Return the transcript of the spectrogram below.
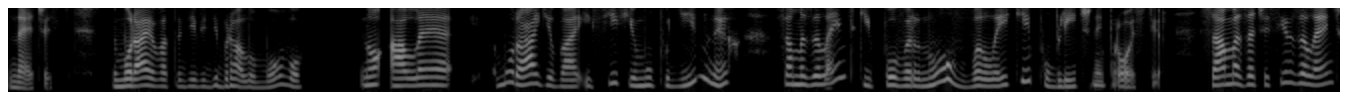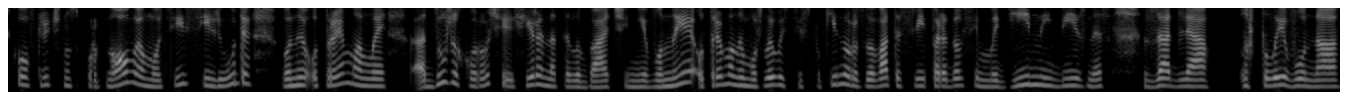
нечисть. Мураєва тоді відібрало мову. Ну, але Мураєва і всіх йому подібних саме Зеленський повернув великий публічний простір. Саме за часів Зеленського, включно з Портновим, ці всі люди вони отримали е, дуже хороші ефіри на телебаченні. Вони отримали можливості спокійно розвивати свій передовсім медійний бізнес задля впливу на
